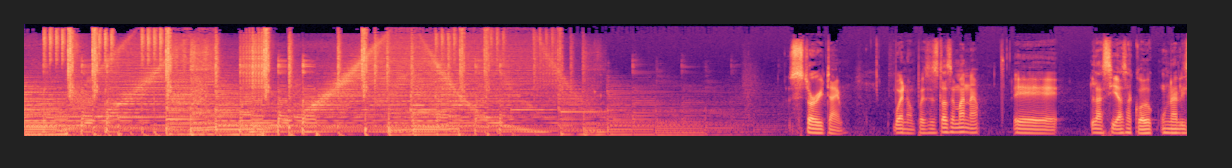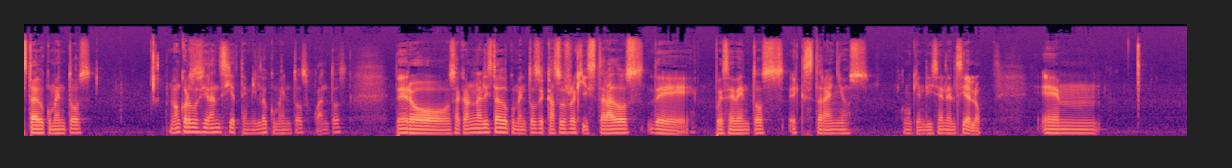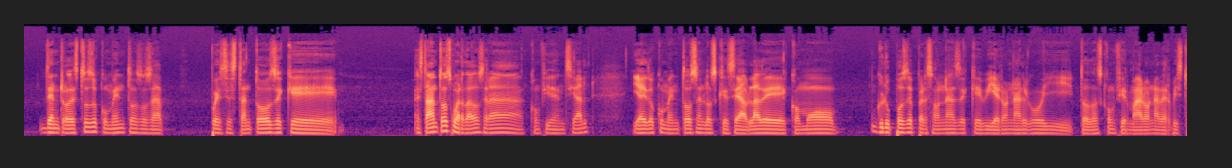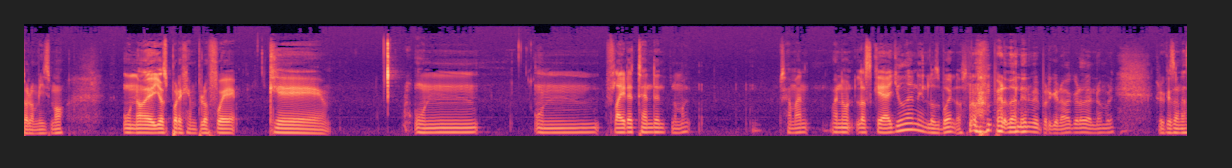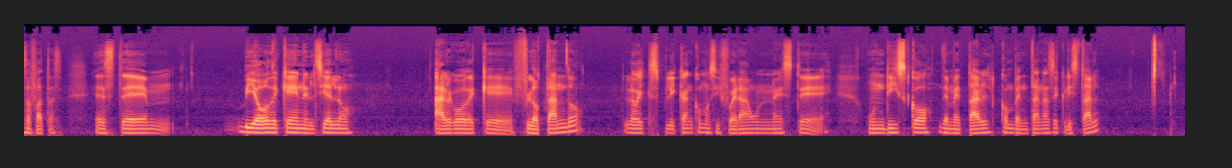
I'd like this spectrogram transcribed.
Storytime. Bueno, pues esta semana eh, la CIA sacó una lista de documentos. No me acuerdo si eran 7000 documentos o cuántos. Pero sacaron una lista de documentos de casos registrados de pues eventos extraños, como quien dice en el cielo. Em, dentro de estos documentos, o sea, pues están todos de que estaban todos guardados, era confidencial y hay documentos en los que se habla de cómo grupos de personas de que vieron algo y todos confirmaron haber visto lo mismo. Uno de ellos, por ejemplo, fue que un, un flight attendant, se llaman, bueno, los que ayudan en los vuelos, ¿no? Perdónenme porque no me acuerdo del nombre, creo que son azafatas. Este, vio de que en el cielo algo de que flotando lo explican como si fuera un, este, un disco de metal con ventanas de cristal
